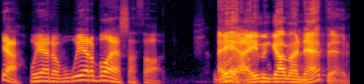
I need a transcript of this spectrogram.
yeah, we had a we had a blast, I thought. Hey, wow. I even got my nap in.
